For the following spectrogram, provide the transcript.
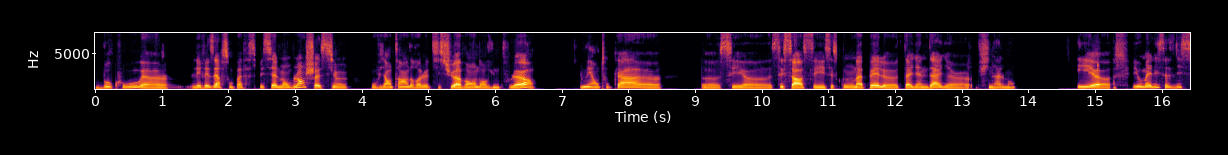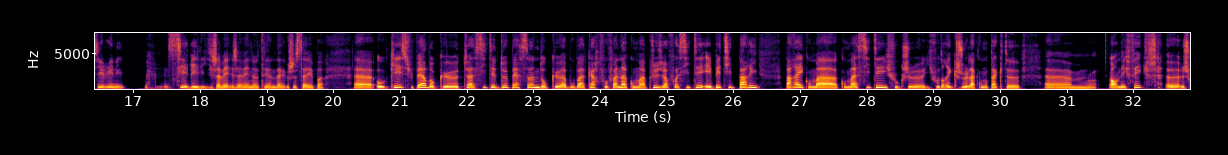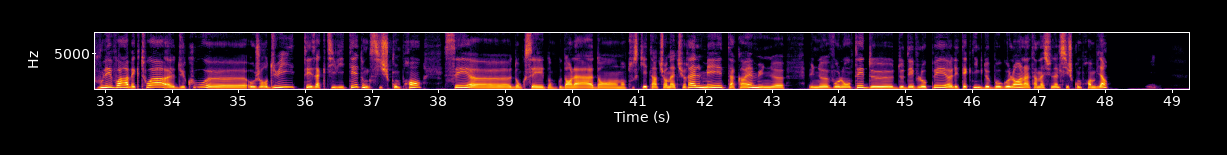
beaucoup. les réserves sont pas spécialement blanches si on, vient teindre le tissu avant dans une couleur. Mais en tout cas, c'est ça, c'est ce qu'on appelle die finalement. Et, et, au Mali, ça se dit Cyrili. Cyrili, j'avais noté, je ne savais pas. ok, super. Donc, tu as cité deux personnes, donc Aboubacar Fofana, qu'on m'a plusieurs fois cité, et Betty de Paris, pareil, qu'on m'a cité. Il, faut que je, il faudrait que je la contacte, en effet. je voulais voir avec toi, du coup, aujourd'hui, tes activités. Donc, si je comprends, c'est donc c'est donc dans la dans, tout ce qui est teinture naturelle, mais tu as quand même une une volonté de, de développer les techniques de Bogolan à l'international, si je comprends bien.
